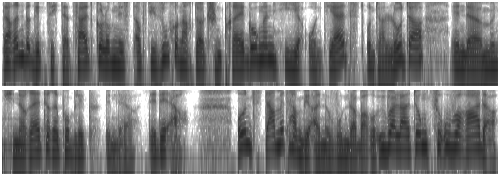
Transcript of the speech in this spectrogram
Darin begibt sich der Zeitkolumnist auf die Suche nach deutschen Prägungen hier und jetzt unter Luther in der Münchner Räterepublik in der DDR. Und damit haben wir eine wunderbare Überleitung zu Uwe Rader,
